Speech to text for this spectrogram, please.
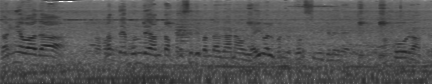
ಧನ್ಯವಾದ. ಮತ್ತೆ ಮುಂದೆ ಅಂತ ಪರಿಸ್ಥಿತಿ ಬಂದಾಗ ನಾವು ಲೈವಲ್ಲಿ ಬಂದು ತೋರಿಸ್ತೀವಿ ಗೆಳೆಯರೆ. ಅಹೋರಾತ್ರ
